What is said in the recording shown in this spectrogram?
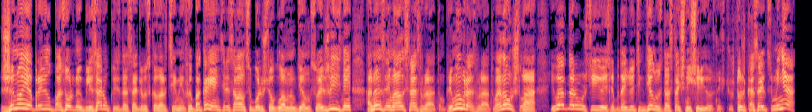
С женой я провел позорную близорукость, досадливо сказал Артемьев, и пока я интересовался больше всего главным делом своей жизни, она занималась развратом, прямым развратом, она ушла, и вы обнаружите ее, если подойдете к делу с достаточной серьезностью. Что же касается меня,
